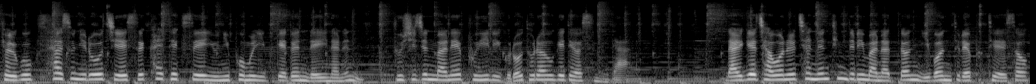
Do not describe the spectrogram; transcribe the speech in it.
결국 4순위로 GS 칼텍스의 유니폼을 입게 된 레이나는 두 시즌 만에 V리그로 돌아오게 되었습니다. 날개 자원을 찾는 팀들이 많았던 이번 드래프트에서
